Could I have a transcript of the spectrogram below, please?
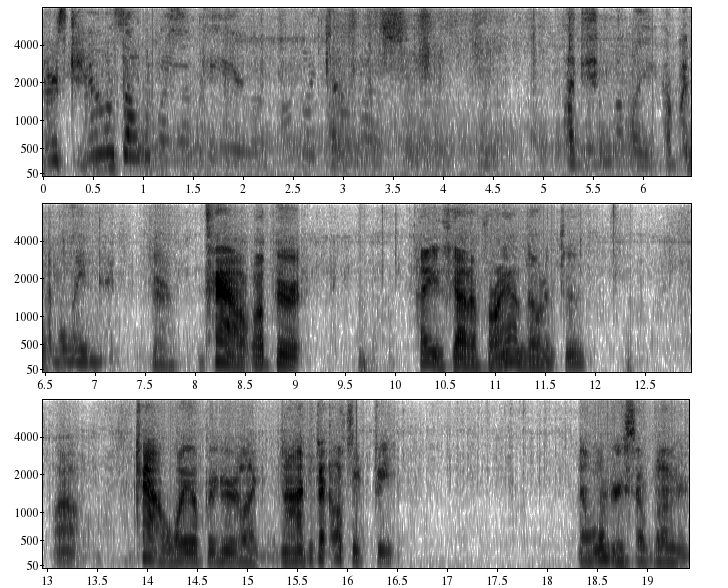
There's cows all the way up here. Oh my gosh. I didn't believe, I wouldn't have believed it. Cow up here. Hey, he's got a brand on it too. Wow. Cow way up in here like 9,000 feet. No wonder he's so bloated.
